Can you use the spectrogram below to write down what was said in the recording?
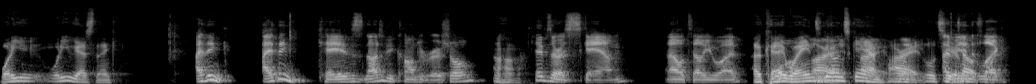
What do you? What do you guys think? I think I think caves, not to be controversial, Uh huh. caves are a scam, and I will tell you why. Okay, Whoa, Wayne's going right, scam. all right, All right, Wayne. let's I hear mean, it. us why. like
